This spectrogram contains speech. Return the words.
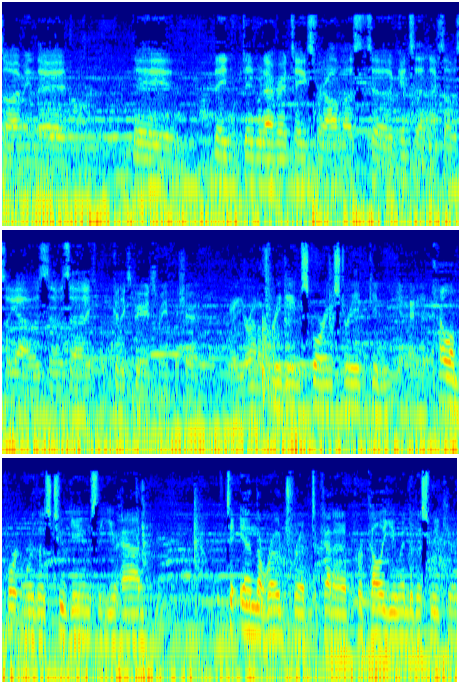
So I mean, they they they did whatever it takes for all of us to get to that next level. So yeah, it was it was a good experience for me for sure. You're on a three game scoring streak, and how important were those two games that you had to end the road trip to kind of propel you into this week here?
